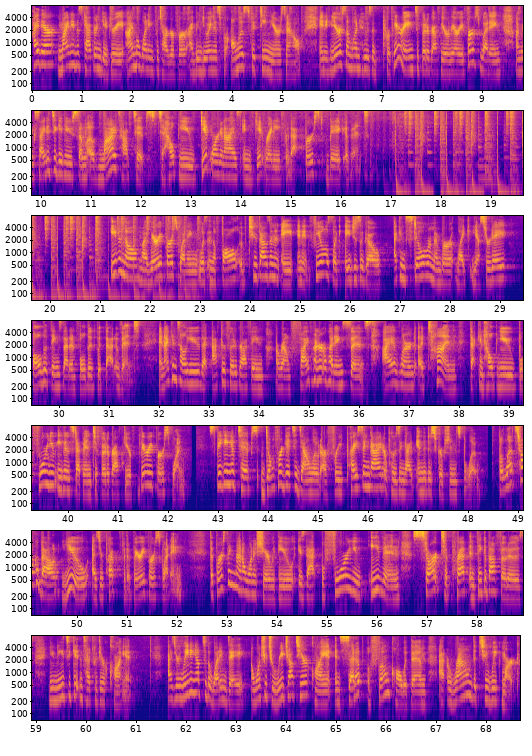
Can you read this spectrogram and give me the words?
Hi there, my name is Catherine Guidry. I'm a wedding photographer. I've been doing this for almost 15 years now. And if you're someone who's preparing to photograph your very first wedding, I'm excited to give you some of my top tips to help you get organized and get ready for that first big event. Even though my very first wedding was in the fall of 2008 and it feels like ages ago, I can still remember like yesterday all the things that unfolded with that event. And I can tell you that after photographing around 500 weddings since, I have learned a ton that can help you before you even step in to photograph your very first one. Speaking of tips, don't forget to download our free pricing guide or posing guide in the descriptions below. But let's talk about you as your prep for the very first wedding. The first thing that I want to share with you is that before you even start to prep and think about photos, you need to get in touch with your client. As you're leading up to the wedding day, I want you to reach out to your client and set up a phone call with them at around the two week mark.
